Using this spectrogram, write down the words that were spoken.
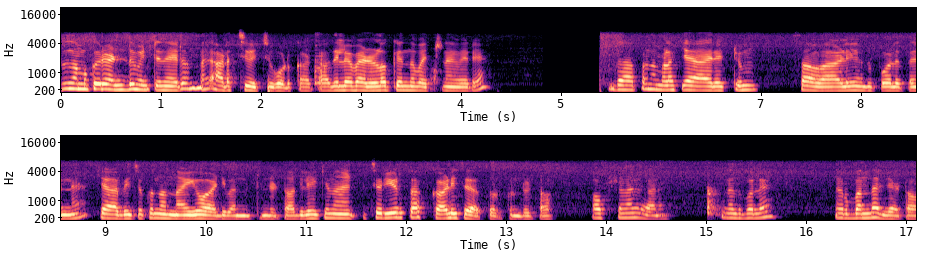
നമുക്ക് രണ്ട് മിനിറ്റ് നേരം ഒന്ന് അടച്ച് വെച്ച് കൊടുക്കാം കേട്ടോ അതിലെ വെള്ളമൊക്കെ ഒന്ന് വറ്റണ വരെ. ഇതാ അപ്പം നമ്മളെ ക്യാരറ്റും സവാളയും അതുപോലെ തന്നെ ക്യാബേജൊക്കെ നന്നായി വാടി വന്നിട്ടുണ്ട് കേട്ടോ അതിലേക്ക് ചെറിയൊരു തക്കാളി ചേർത്ത് കൊടുക്കുന്നുണ്ട് കേട്ടോ ഓപ്ഷണലാണ് പിന്നെ അതുപോലെ നിർബന്ധമല്ല കേട്ടോ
